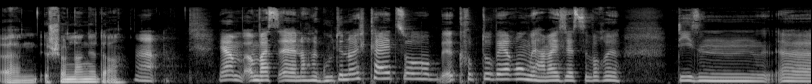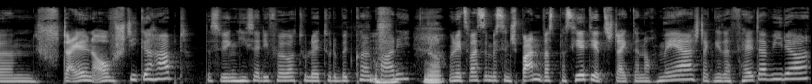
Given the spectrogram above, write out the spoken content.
Ähm, ist schon lange da. Ja. Ja, und was äh, noch eine gute Neuigkeit, so äh, Kryptowährung. Wir haben ja jetzt letzte Woche diesen ähm, steilen Aufstieg gehabt. Deswegen hieß ja die Folge auch Too Late to the Bitcoin Party. Ja. Und jetzt war es ein bisschen spannend, was passiert jetzt? Steigt er noch mehr? Steigt er, fällt er wieder?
